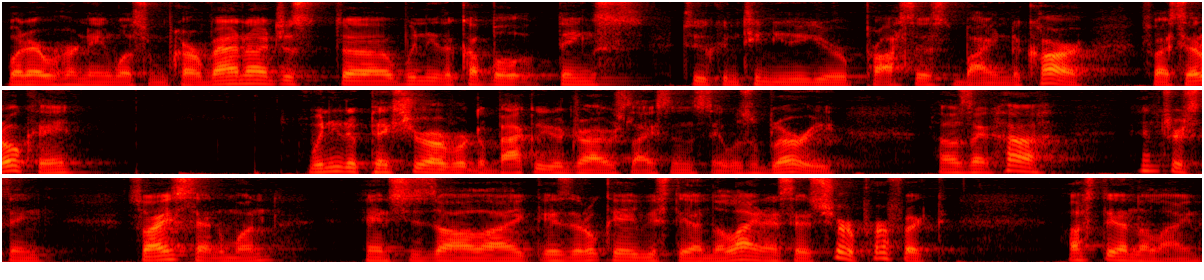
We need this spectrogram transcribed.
whatever her name was from Carvana. Just uh, we need a couple things to continue your process buying the car. So I said, okay, we need a picture of the back of your driver's license. It was blurry. I was like, huh, interesting. So I sent one and she's all like, is it okay if you stay on the line? I said, sure, perfect. I'll stay on the line.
